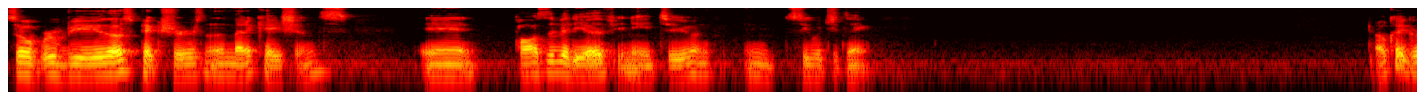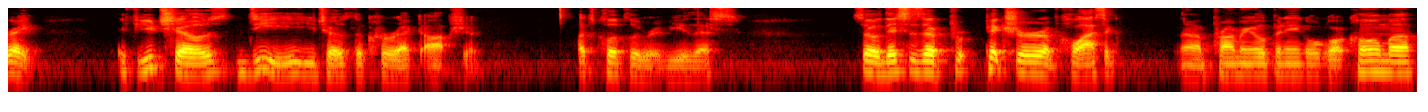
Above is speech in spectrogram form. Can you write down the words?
So review those pictures and the medications and pause the video if you need to and, and see what you think. Okay, great. If you chose D, you chose the correct option. Let's quickly review this. So this is a picture of classic uh, primary open angle glaucoma.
